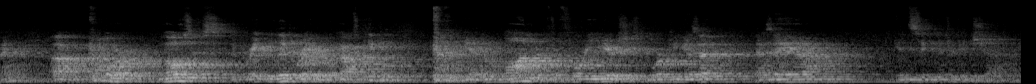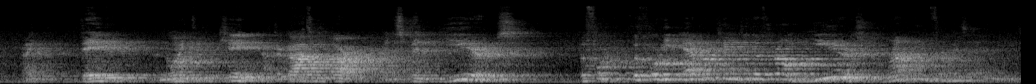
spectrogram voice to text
Right? Uh, or Moses, the great liberator of God's people. He had to wander for 40 years, just working as a as a uh, insignificant shepherd. Right? David, anointed king after God's own heart, had to spend years before before he ever came to the throne, years running from his enemies.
